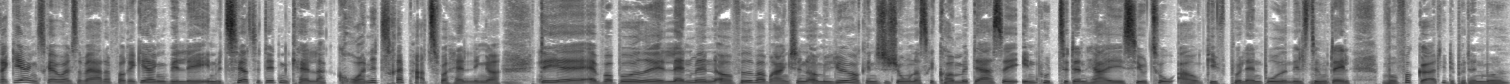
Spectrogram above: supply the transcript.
Regeringen skal jo altså være der, for regeringen vil øh, invitere til det, den kalder grønne trepartsforhandlinger. Mm. Det øh, er, hvor både øh, landmænd og fødevarebranchen og miljøorganisationer skal komme med deres input til den her CO2-afgift på landbruget. Niels mm. hvorfor gør de det på den måde?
